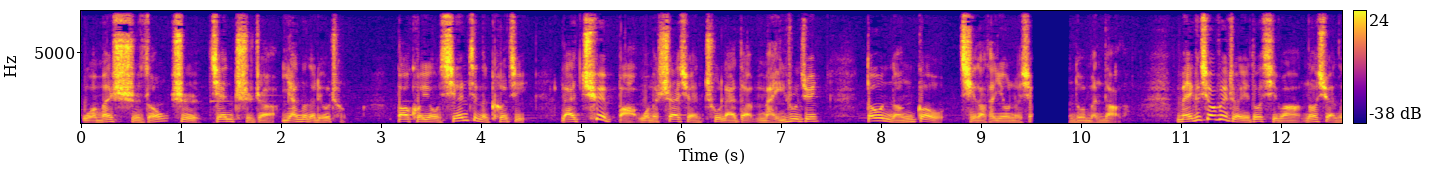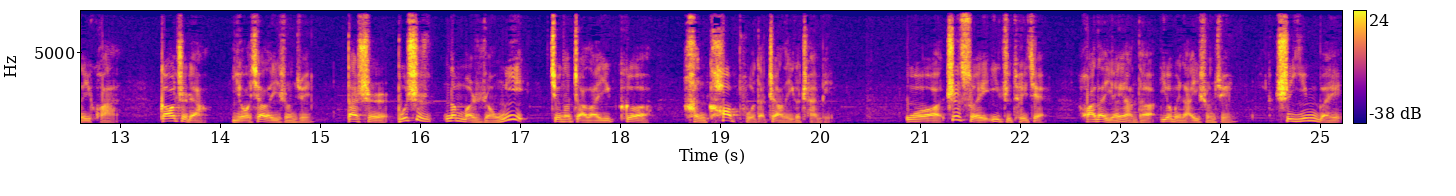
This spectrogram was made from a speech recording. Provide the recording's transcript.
我们始终是坚持着严格的流程，包括用先进的科技。来确保我们筛选出来的每一株菌都能够起到它应有的效，很多门道的。每个消费者也都希望能选择一款高质量、有效的益生菌，但是不是那么容易就能找到一个很靠谱的这样的一个产品。我之所以一直推荐华大营养的优美达益生菌，是因为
